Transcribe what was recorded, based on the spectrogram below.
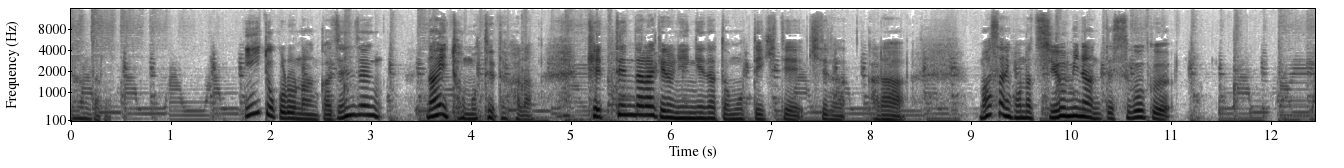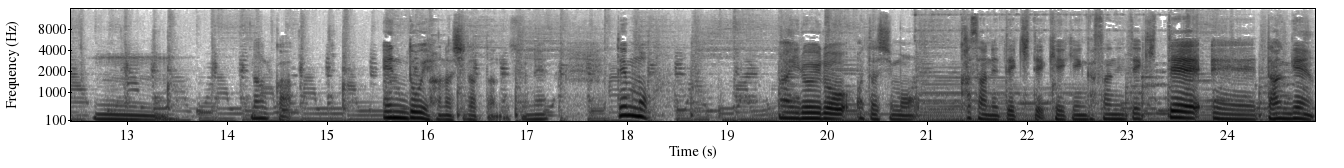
なんだろう。いいところなんか全然ないと思ってたから、欠点だらけの人間だと思って生きてきてたから、まさにこんな強みなんてすごく、うーん、なんか、縁遠い話だったんですよね。でも、まあいろいろ私も重ねてきて、経験重ねてきて、えー、断言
